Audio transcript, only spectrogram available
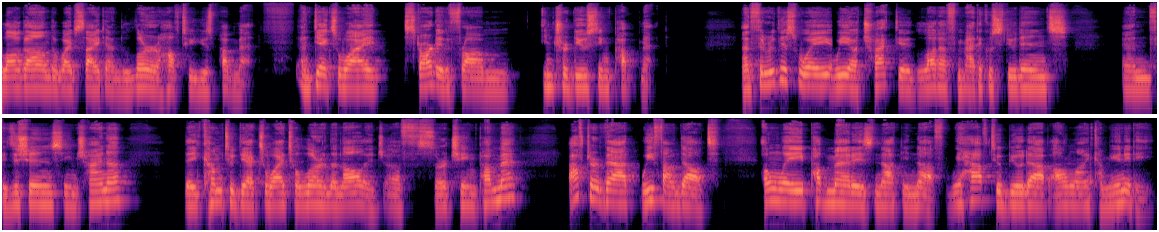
log on the website and learn how to use PubMed. And DXY started from introducing PubMed. And through this way, we attracted a lot of medical students and physicians in China. They come to DXY to learn the knowledge of searching PubMed. After that, we found out only PubMed is not enough. We have to build up online community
